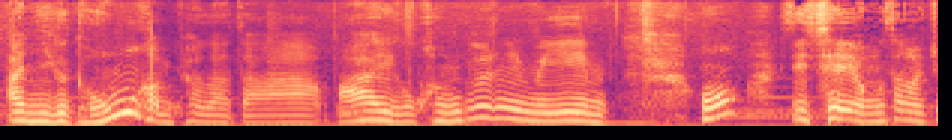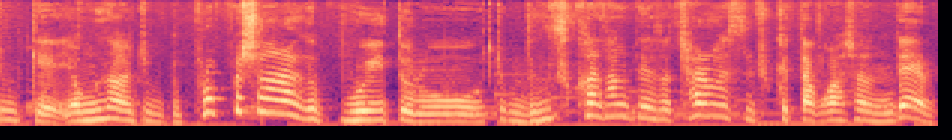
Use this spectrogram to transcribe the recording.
아니 이거 너무 간편하다. 아 이거 광고주님이 어? 이제 영상을 좀 이렇게 영상을 좀 이렇게 프로페셔널하게 보이도록 좀 능숙한 상태에서 촬영했으면 좋겠다고 하셨는데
